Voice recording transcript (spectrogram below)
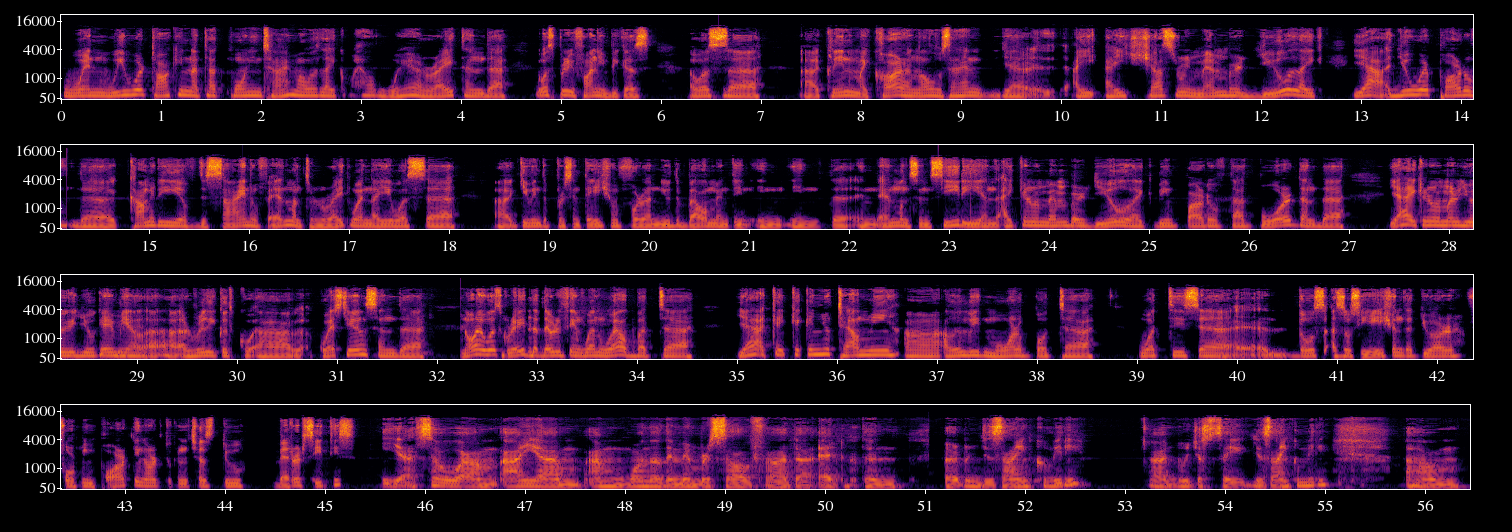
when we were talking at that point in time, I was like, well, where, right? And uh, it was pretty funny because I was uh, uh, cleaning my car, and all of a sudden, yeah, I I just remembered you, like. Yeah, you were part of the comedy of design of Edmonton, right? When I was uh, giving the presentation for a new development in in in the in Edmonton City, and I can remember you like being part of that board, and uh, yeah, I can remember you you gave me a, a, really good qu- uh, questions, and uh, no, it was great that everything went well, but uh, yeah, can, can you tell me uh, a little bit more about? what is those association that you are forming part in order to just do better cities? Yeah, so um, I am I'm one of the members of uh, the Edmonton Urban Design Committee. Uh, we just say Design Committee. Um,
